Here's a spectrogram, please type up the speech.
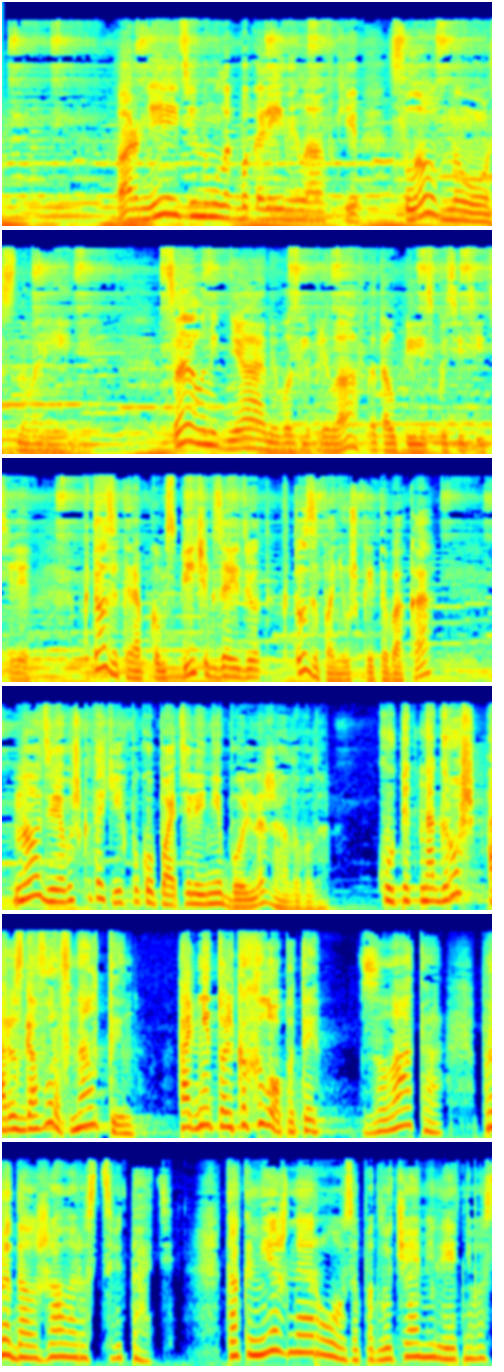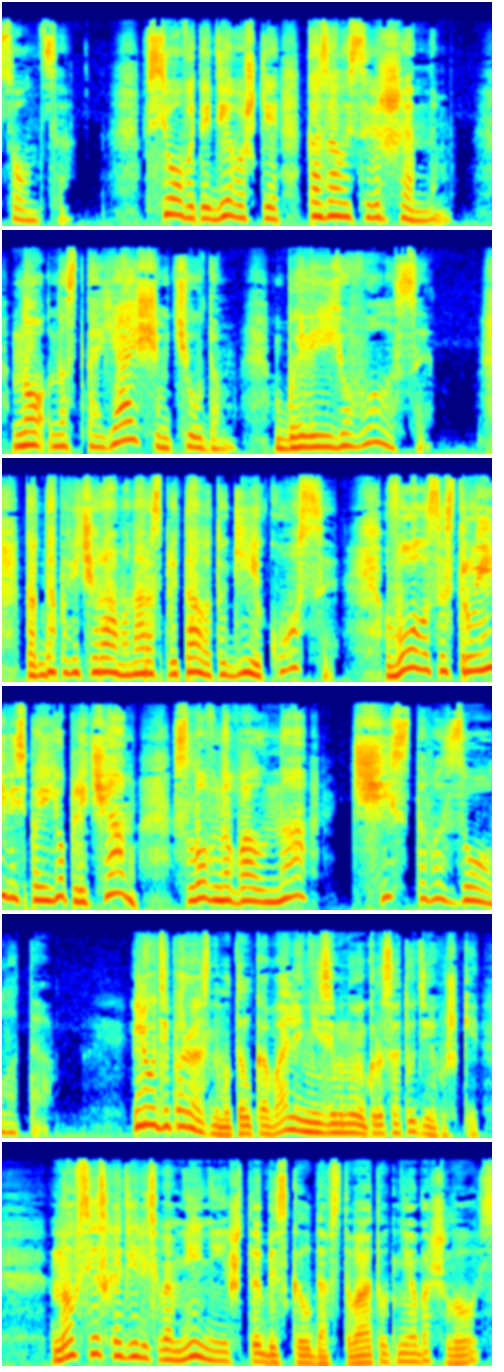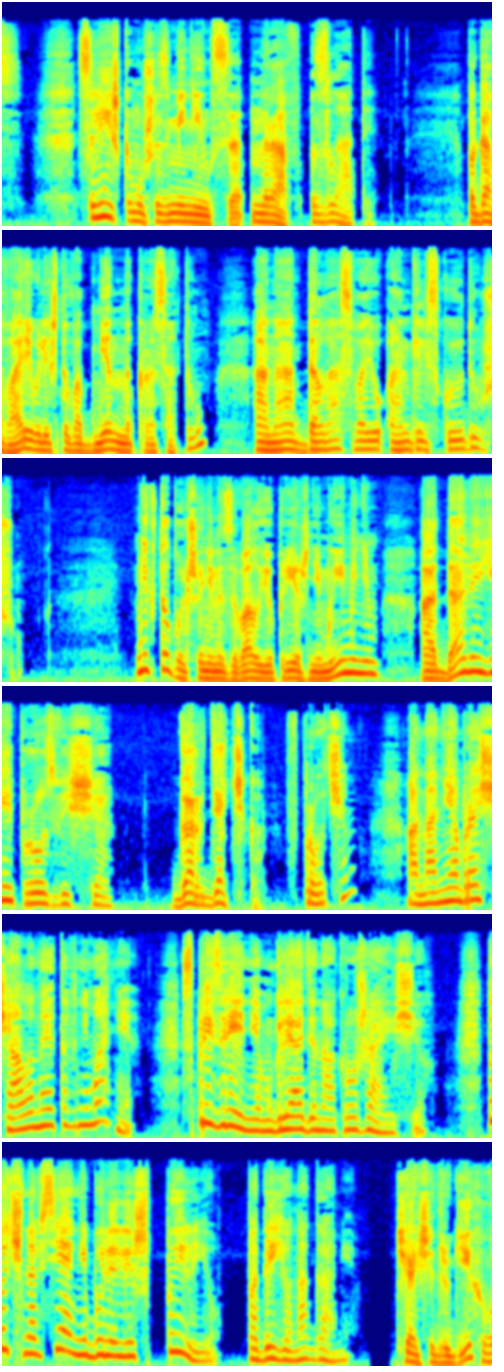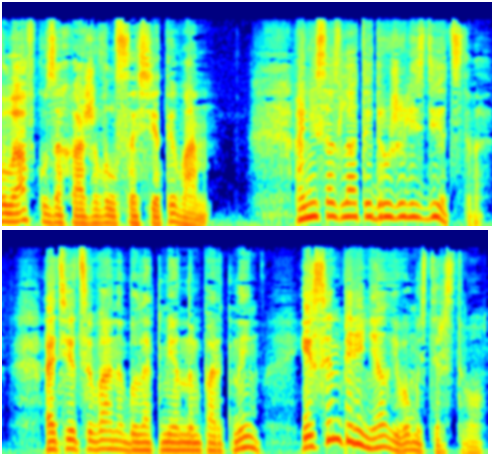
Парней тянуло к бакалейной лавке, словно ос на варенье. Целыми днями возле прилавка толпились посетители. Кто за коробком спичек зайдет, кто за понюшкой табака. Но девушка таких покупателей не больно жаловала. Купят на грош, а разговоров на алтын. Одни только хлопоты. Злата продолжала расцветать как нежная роза под лучами летнего солнца. Все в этой девушке казалось совершенным, но настоящим чудом были ее волосы. Когда по вечерам она расплетала тугие косы, волосы струились по ее плечам, словно волна чистого золота. Люди по-разному толковали неземную красоту девушки — но все сходились во мнении, что без колдовства тут не обошлось. Слишком уж изменился нрав Златы. Поговаривали, что в обмен на красоту она отдала свою ангельскую душу. Никто больше не называл ее прежним именем, а дали ей прозвище «Гордячка». Впрочем, она не обращала на это внимания, с презрением глядя на окружающих. Точно все они были лишь пылью под ее ногами. Чаще других в лавку захаживал сосед Иван. Они со Златой дружили с детства. Отец Ивана был отменным портным, и сын перенял его мастерство.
